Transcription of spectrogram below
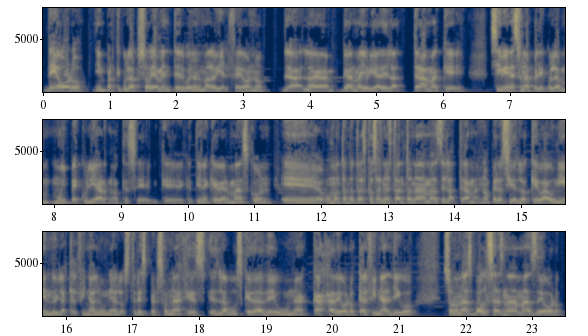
de oro, y en particular, pues obviamente el bueno, el malo y el feo, ¿no? La, gran mayoría de la trama que, si bien es una película muy peculiar, ¿no? Que, se, que, que tiene que ver más con eh, un montón de otras cosas, no es tanto nada más de la trama, ¿no? Pero sí es lo que va uniendo y la que al final une a los tres personajes, es la búsqueda de una caja de oro, que al final digo, son unas bolsas nada más de oro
